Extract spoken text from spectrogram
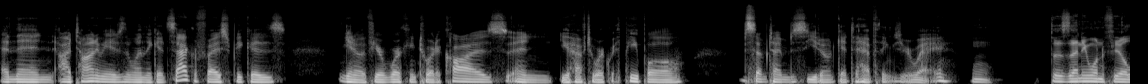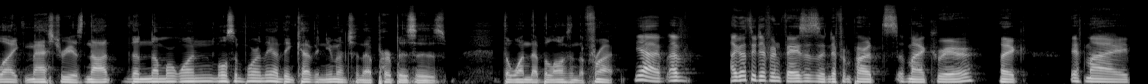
And then autonomy is the one that gets sacrificed because, you know, if you're working toward a cause and you have to work with people, sometimes you don't get to have things your way. Hmm. Does anyone feel like mastery is not the number one most important thing? I think Kevin, you mentioned that purpose is the one that belongs in the front. Yeah, I've- I've go through different phases in different parts of my career. Like if my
